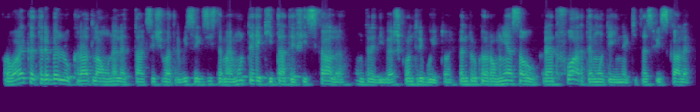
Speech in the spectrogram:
Probabil că trebuie lucrat la unele taxe și va trebui să existe mai multă echitate fiscală între diversi contribuitori, pentru că în România s-au creat foarte multe inechități fiscale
